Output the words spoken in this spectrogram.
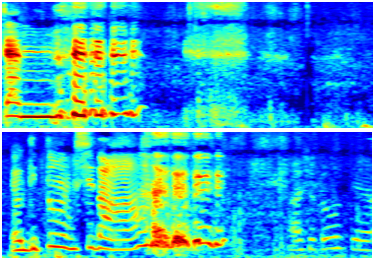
짠. 여기 또 봅시다. 다시 또 올게요.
